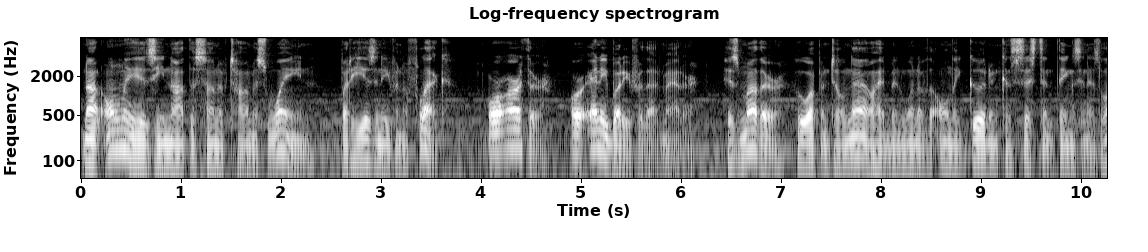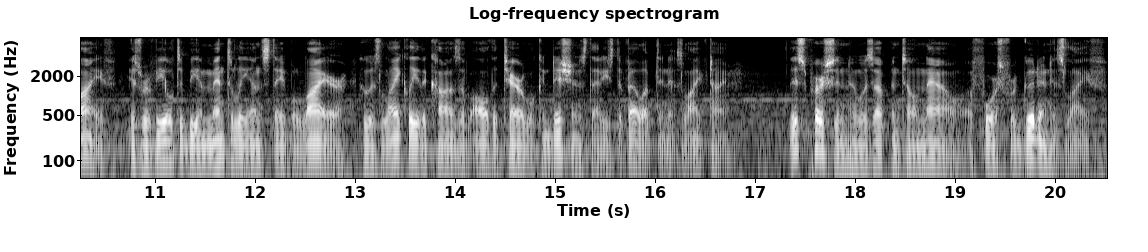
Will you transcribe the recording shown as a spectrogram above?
Not only is he not the son of Thomas Wayne, but he isn't even a Fleck, or Arthur, or anybody for that matter. His mother, who up until now had been one of the only good and consistent things in his life, is revealed to be a mentally unstable liar who is likely the cause of all the terrible conditions that he's developed in his lifetime. This person, who was up until now a force for good in his life,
